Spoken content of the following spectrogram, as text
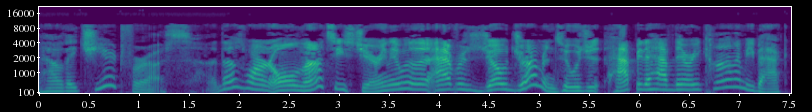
how they cheered for us. Those weren't all Nazis cheering. They were the average Joe Germans who were just happy to have their economy back.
